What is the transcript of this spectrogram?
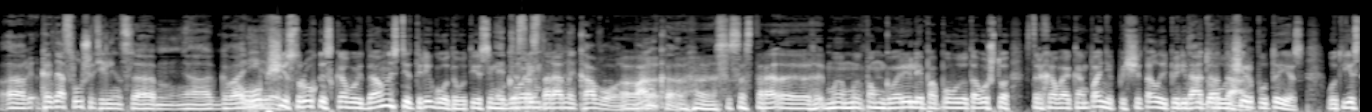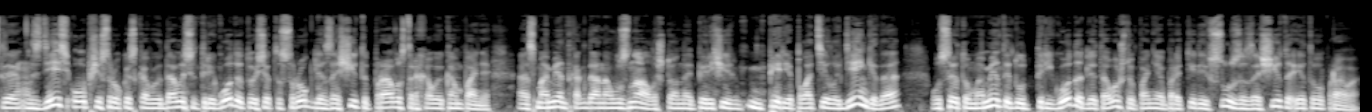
А, когда слушательница а, говорит... Общий срок исковой давности три года. Вот если мы Это говорим... со стороны кого? А, Банка? Со, со стороны... Мы, мы, по-моему, говорили по поводу того, что страховая компания посчитала и перепутала да, да, ущерб да. УТС. Вот если здесь общий срок исковой давности три года, то есть это срок для защиты права страховой компании. С момента, когда она узнала, что она переплатила деньги, да, вот с этого момента идут три года для того, чтобы они обратились в суд за защиту этого права.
